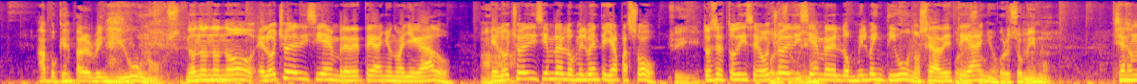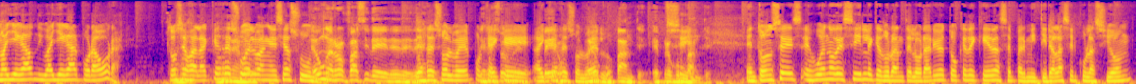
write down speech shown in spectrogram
Ah, porque es para el 21. No, no, no, no. El 8 de diciembre de este año no ha llegado. Ajá. El 8 de diciembre del 2020 ya pasó. Sí. Entonces esto dice Por 8 de diciembre del 2021, o sea, de Por este eso- año. Por eso mismo. O sea, eso no ha llegado ni va a llegar por ahora. Entonces, ojalá que Es resuelvan error. ese asunto. Es un error fácil de, de, de- de resolver porque hay que hay que resolverlo. Preocupante, es preocupante. Sí. Entonces es bueno decirle que durante el horario de toque de queda se permitirá la circulación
